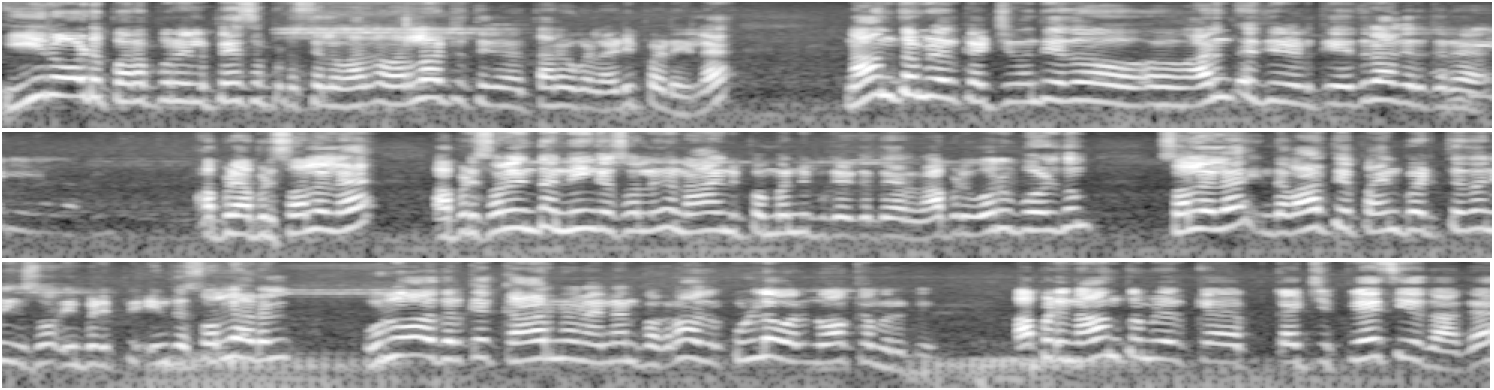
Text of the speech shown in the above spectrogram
ஈரோடு பரப்புரையில் பேசப்பட்ட சில வர வரலாற்று தரவுகள் அடிப்படையில் நாம் தமிழர் கட்சி வந்து ஏதோ அருந்ததிகளுக்கு அருந்ததியர்களுக்கு எதிராக இருக்கிற அப்படி அப்படி சொல்லலை. அப்படி சொல்லியிருந்தால் நீங்கள் சொல்லுங்கள் நான் இப்போ மன்னிப்பு கேட்க தயார் அப்படி ஒருபொழுதும் சொல்லலை. இந்த வார்த்தையை பயன்படுத்தி தான் நீங்கள் சொல் இப்படி இந்த சொல்லாடல் உருவாவதற்கு காரணம் நான் என்னன்னு பார்க்குறோம். அதற்குள்ளே ஒரு நோக்கம் இருக்குது அப்படி நாம் தமிழர் க கட்சி பேசியதாக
